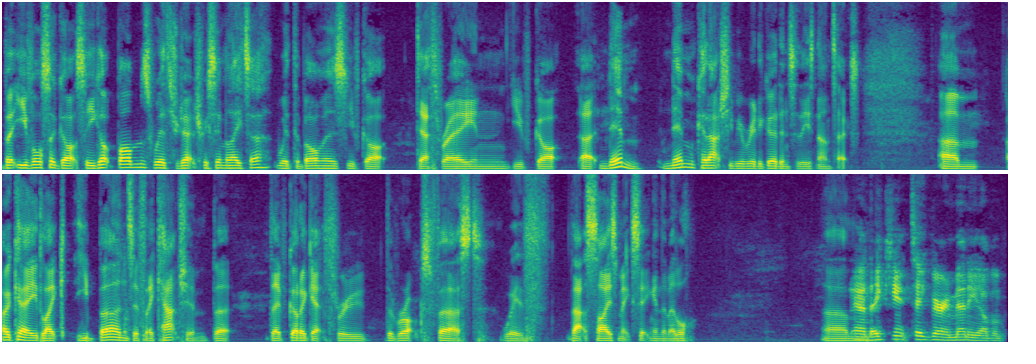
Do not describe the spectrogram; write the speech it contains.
but you've also got so you got bombs with trajectory simulator with the bombers. You've got death rain. You've got uh, Nym. Nym could actually be really good into these Nantex. Um, okay, like he burns if they catch him, but they've got to get through the rocks first with that seismic sitting in the middle. Um, and they can't take very many of them.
